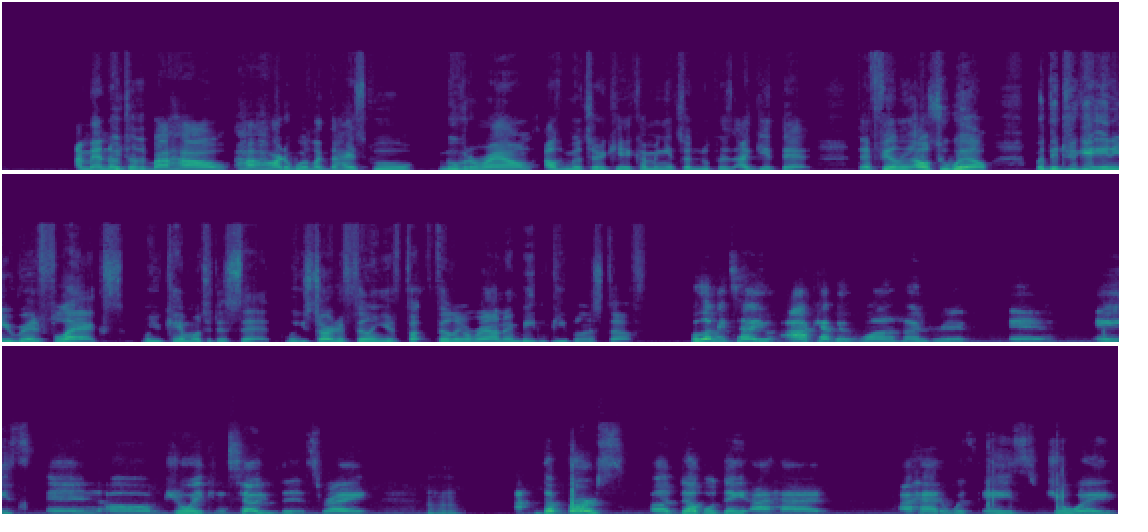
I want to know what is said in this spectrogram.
I mean, I know you talked about how how hard it was, like the high school moving around. I was a military kid coming into a new place. I get that that feeling all too well. But did you get any red flags when you came onto the set when you started feeling your feeling around and meeting people and stuff? Well, let me tell you, I kept it 100 and Ace and um, Joi can tell you this, right? Mm-hmm. The first uh, double date I had, I had it with Ace, Joi,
